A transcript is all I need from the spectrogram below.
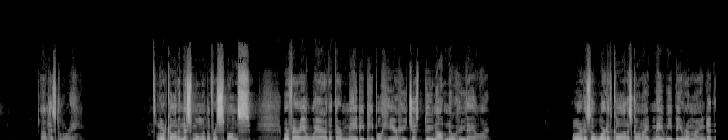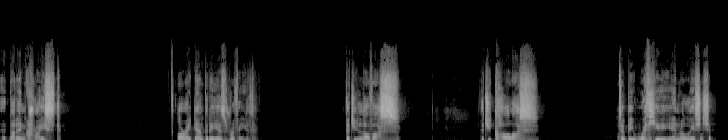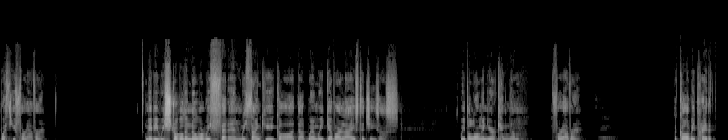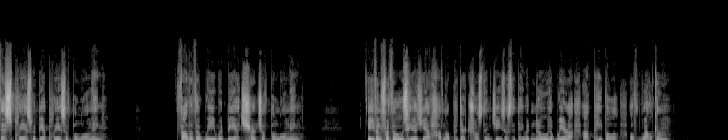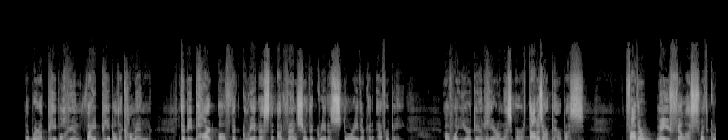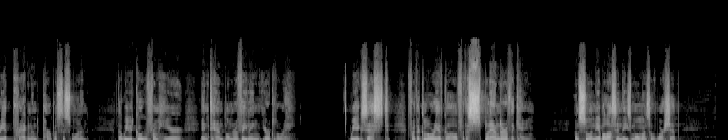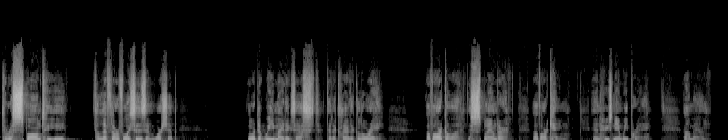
and his glory. Lord God, in this moment of response, we're very aware that there may be people here who just do not know who they are. Lord, as the word of God has gone out, may we be reminded that in Christ our identity is revealed. That you love us, that you call us to be with you in relationship with you forever. Maybe we struggle to know where we fit in. We thank you, God, that when we give our lives to Jesus, we belong in your kingdom forever. But God, we pray that this place would be a place of belonging. Father, that we would be a church of belonging. Even for those who as yet have not put their trust in Jesus, that they would know that we are a, a people of welcome, that we're a people who invite people to come in to be part of the greatest adventure, the greatest story there could ever be of what you're doing here on this earth. That is our purpose. Father, may you fill us with great pregnant purpose this morning, that we would go from here intent on revealing your glory. We exist for the glory of God, for the splendor of the King. And so enable us in these moments of worship to respond to you, to lift our voices in worship Lord, that we might exist to declare the glory of our God, the splendor of our King, in whose name we pray. Amen.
